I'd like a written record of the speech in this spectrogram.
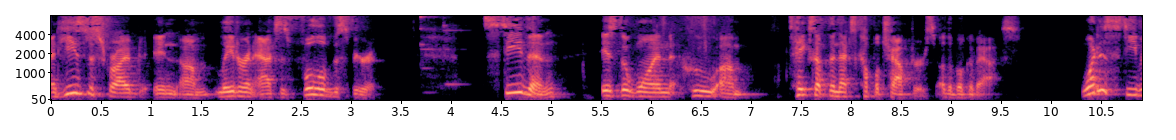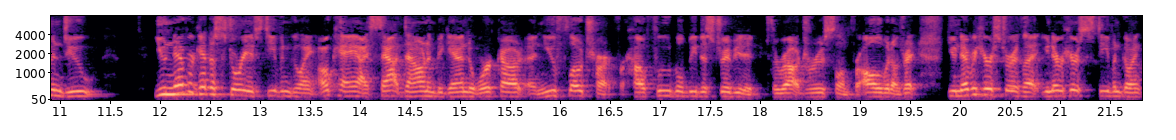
and he's described in um, later in Acts as full of the Spirit. Stephen is the one who um, takes up the next couple chapters of the book of Acts. What does Stephen do? You never get a story of Stephen going, okay, I sat down and began to work out a new flow chart for how food will be distributed throughout Jerusalem for all the widows, right? You never hear a story like that. You never hear Stephen going,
